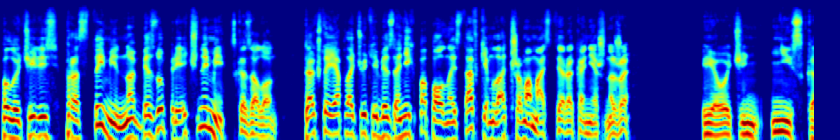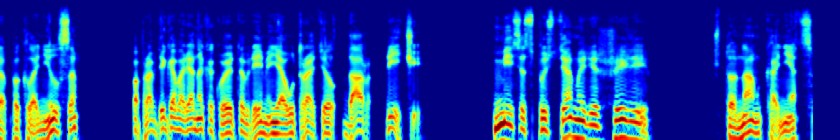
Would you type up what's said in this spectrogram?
получились простыми, но безупречными», — сказал он. «Так что я плачу тебе за них по полной ставке младшего мастера, конечно же». Я очень низко поклонился. По правде говоря, на какое-то время я утратил дар речи. Месяц спустя мы решили что нам конец.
